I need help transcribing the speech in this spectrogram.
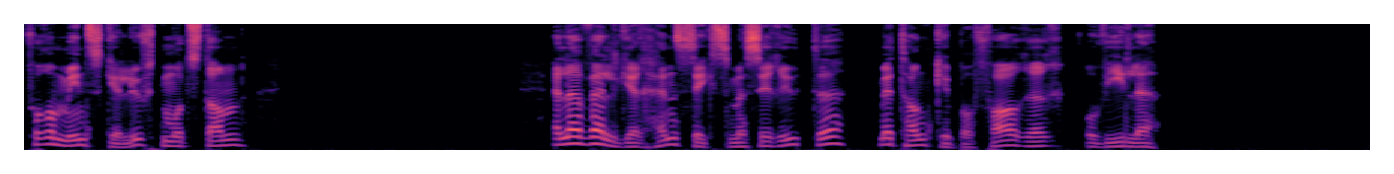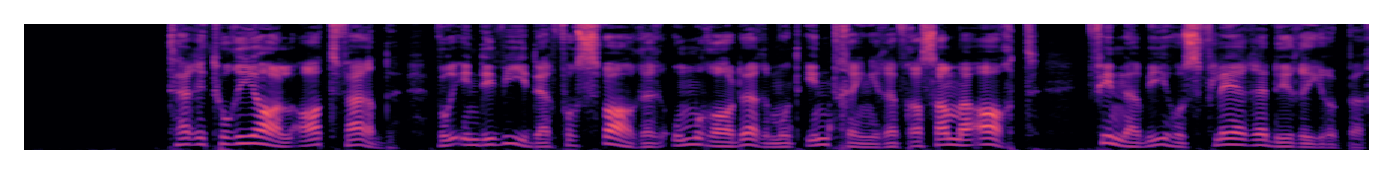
for å minske luftmotstand, eller velger hensiktsmessig rute med tanke på farer og hvile. Territorial atferd, hvor individer forsvarer områder mot inntrengere fra samme art, finner vi hos flere dyregrupper.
